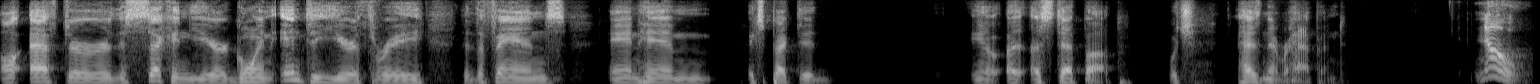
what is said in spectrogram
uh, after the second year, going into year three, that the fans and him expected, you know, a, a step up which has never happened. No,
